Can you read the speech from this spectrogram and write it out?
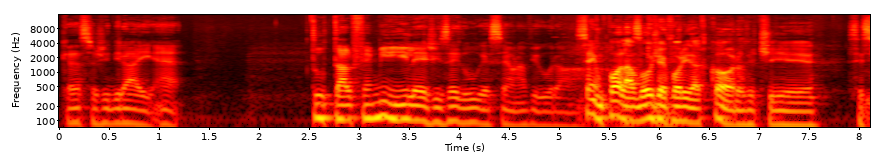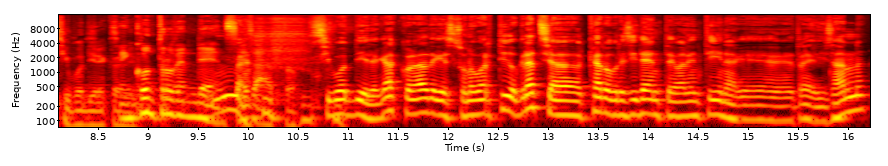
che adesso ci dirai è tutta al femminile, ci sei tu che sei una figura. Sei un po' la voce fuori dal coro, se, ci- se si può dire così. sei in controtendenza. Beh, Esatto. Si può dire, calcolate che sono partito grazie al caro presidente Valentina che Trevisan.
